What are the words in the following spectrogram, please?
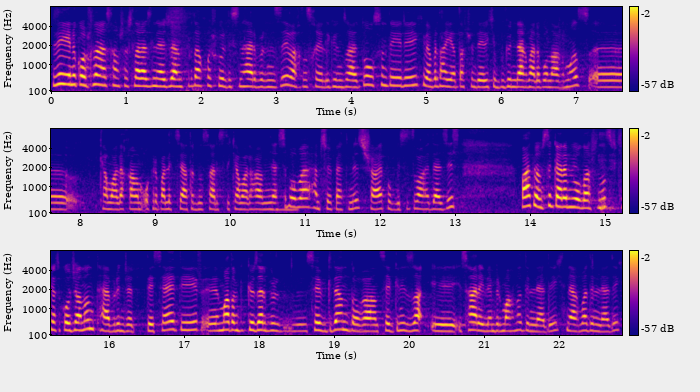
Bizə yeni qoşulan əziz tamaşaçılar, əziz dinləyicilərimiz burada xoş gördük sizin hər birinizi. Vaxtınız xeyirli, gününüz aydın olsun deyirik və burada yaddaş üçün deyirik ki, bu gün nəğməli qonağımız e, Kəmalə xanım Opera Balet Teatrının solisti Kəmalə xanım Nəsibova, həm söhbətimiz şair, publisist Vahid Əziz. Vahid müəllim, sizin qələm yoldaşınız Fikrət Qocanın təbirincə desəydir, e, madam ki, gözəl bir e, sevgidən doğan, sevgini iza, e, edən bir mahnı dinlədik, nəğmə dinlədik.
